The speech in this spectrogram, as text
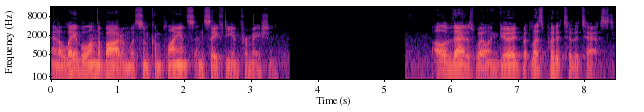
and a label on the bottom with some compliance and safety information. All of that is well and good, but let's put it to the test.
